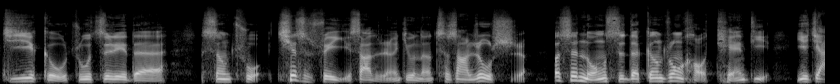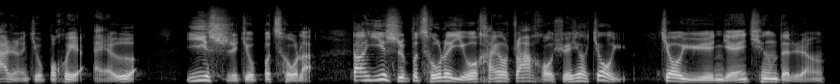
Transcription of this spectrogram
鸡、狗、猪之类的牲畜，七十岁以上的人就能吃上肉食。不吃农时的耕种好田地，一家人就不会挨饿，衣食就不愁了。当衣食不愁了以后，还要抓好学校教育，教育年轻的人，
